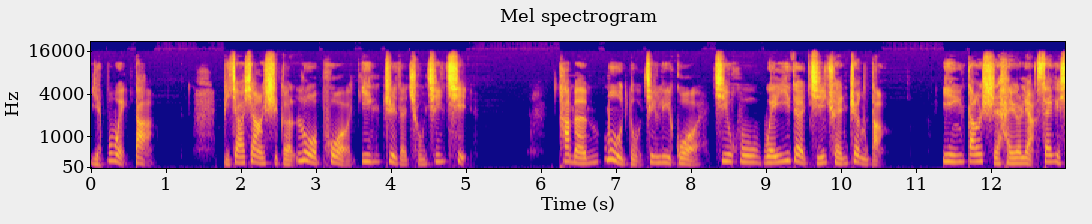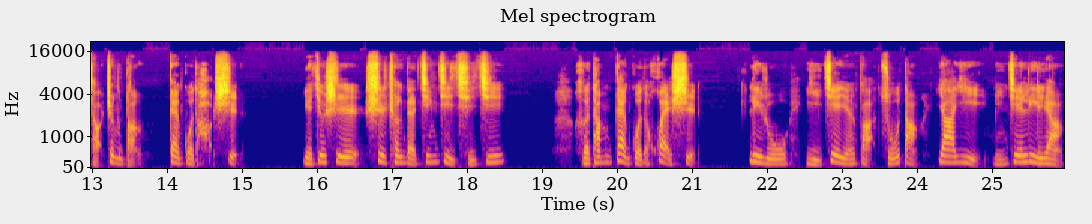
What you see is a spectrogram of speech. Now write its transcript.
也不伟大。比较像是个落魄英智的穷亲戚，他们目睹经历过几乎唯一的集权政党，因当时还有两三个小政党干过的好事，也就是世称的经济奇迹，和他们干过的坏事，例如以戒严法阻挡、压抑民间力量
